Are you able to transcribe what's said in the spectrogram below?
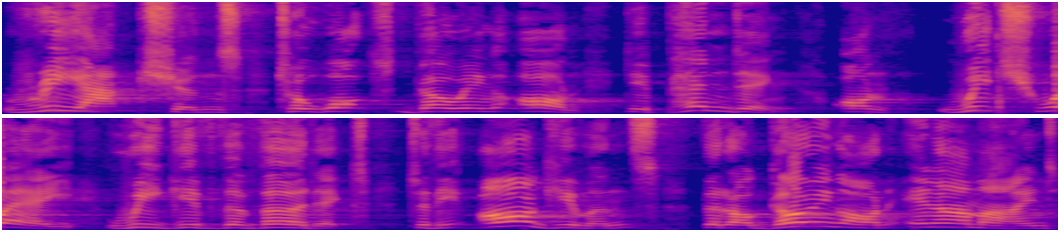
reactions to what's going on, depending on which way we give the verdict to the arguments that are going on in our mind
